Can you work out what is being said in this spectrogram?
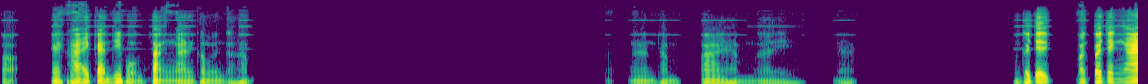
ก็คล้ายๆกันที่ผมสั่งงานเขาเหมือนกันครับ งานทำป้ายทำอะไร มันก็จะมันก็จะง่าย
